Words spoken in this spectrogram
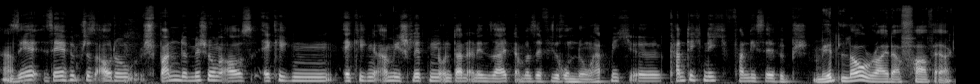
Ja. Sehr, sehr hübsches Auto, spannende Mischung aus eckigen, eckigen Ami-Schlitten und dann an den Seiten aber sehr viel Rundung. Hat mich, äh, kannte ich nicht, fand ich sehr hübsch. Mit Lowrider-Fahrwerk.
